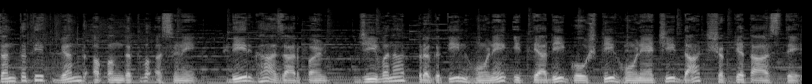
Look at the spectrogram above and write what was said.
संततीत व्यंग अपंगत्व असणे दीर्घ आजारपण जीवनात प्रगतीन होणे इत्यादी गोष्टी होण्याची दाट शक्यता असते.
